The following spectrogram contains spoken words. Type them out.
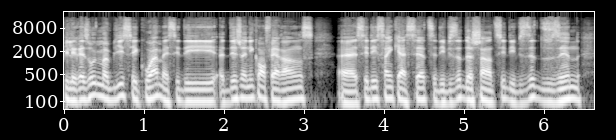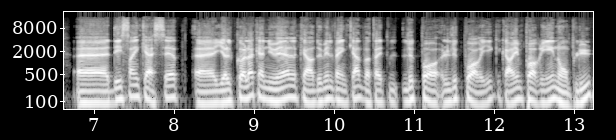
Puis le réseau immobilier, c'est quoi? Ben, c'est des déjeuners conférences, euh, c'est des 5 à 7, c'est des visites de chantier, des visites d'usine, euh, des 5 à 7. Euh, Il y a le colloque annuel qui en 2024 va être Luc, Luc Poirier, qui est quand même pas rien plus.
